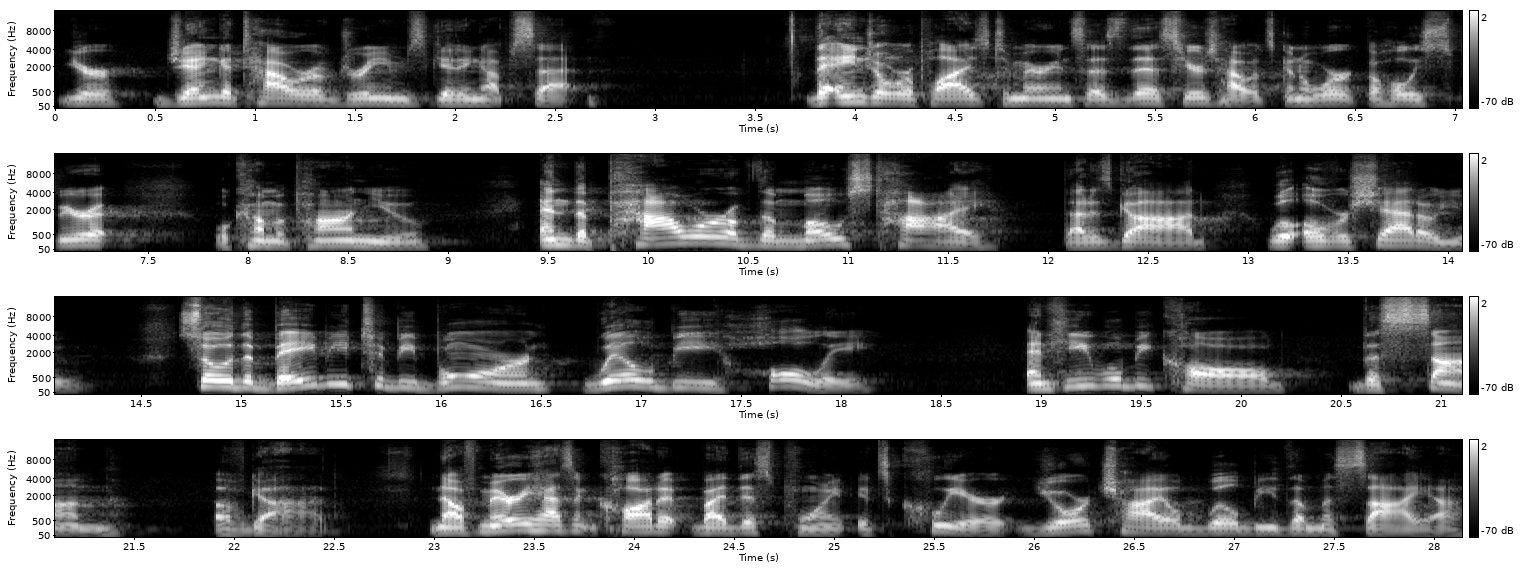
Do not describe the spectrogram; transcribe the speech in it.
your Jenga tower of dreams getting upset. The angel replies to Mary and says, This, here's how it's going to work. The Holy Spirit will come upon you, and the power of the Most High, that is God, will overshadow you. So the baby to be born will be holy, and he will be called the Son of God. Now, if Mary hasn't caught it by this point, it's clear your child will be the Messiah,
